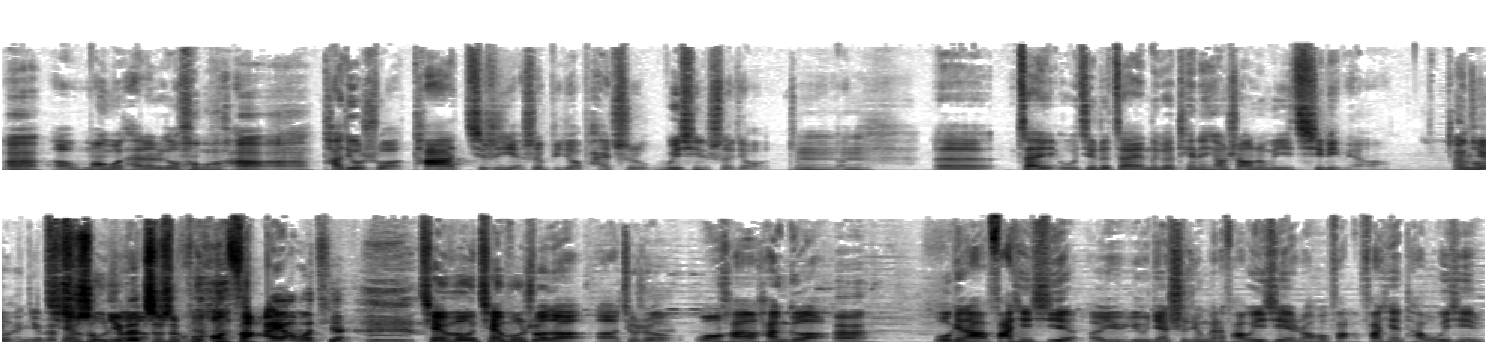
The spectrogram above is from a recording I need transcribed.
嗯呃，芒果台的这个汪汪啊涵，啊！他就说他其实也是比较排斥微信社交这么一个。嗯嗯，呃，在我记得在那个《天天向上》这么一期里面啊，那你你的知识你的知识库好杂呀！我天，前锋前锋说的，呃，就是汪涵涵哥，嗯我给他发信息，呃，有有件事情我给他发微信，然后发发现他微信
